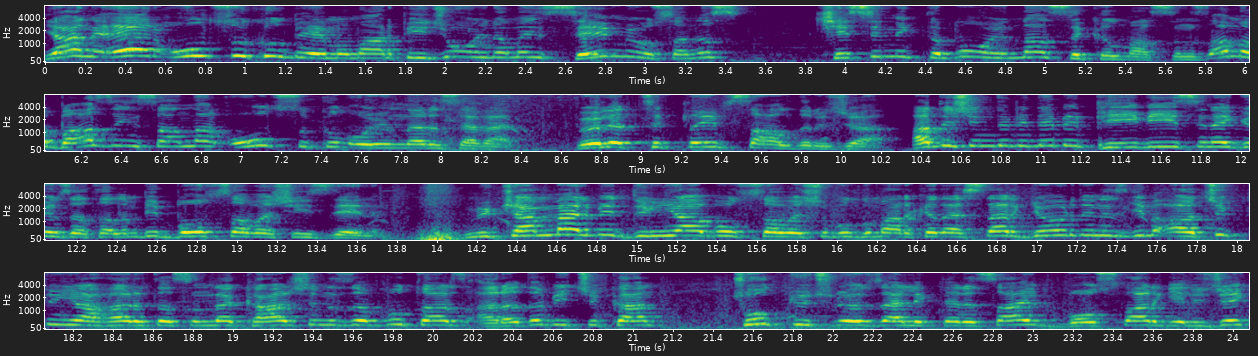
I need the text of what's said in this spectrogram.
Yani eğer old school bir MMORPG oynamayı sevmiyorsanız kesinlikle bu oyundan sıkılmazsınız. Ama bazı insanlar old school oyunları sever. Böyle tıklayıp saldıracağı. Hadi şimdi bir de bir PvE'sine göz atalım. Bir boss savaşı izleyelim. Mükemmel bir dünya boss savaşı buldum arkadaşlar. Gördüğünüz gibi açık dünya haritasında karşınıza bu tarz arada bir çıkan çok güçlü özelliklere sahip bosslar gelecek.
